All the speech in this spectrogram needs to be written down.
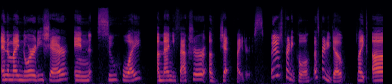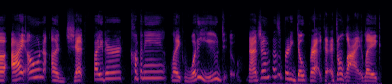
and a minority share in Sukhoi, a manufacturer of jet fighters, which is pretty cool. That's pretty dope. Like, uh, I own a jet fighter company. Like, what do you do? Imagine that's a pretty dope brag. Don't lie. Like,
